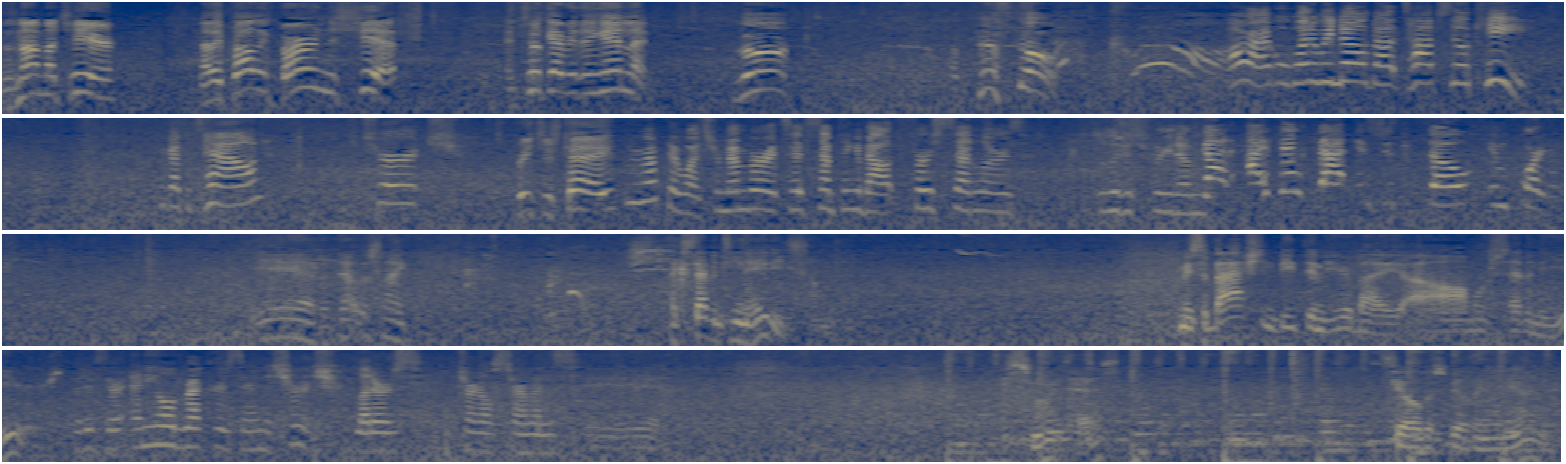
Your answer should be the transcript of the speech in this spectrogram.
There's not much here. Now, they probably burned the ship and took everything inland. Look! A pistol! Cool! All right, well, what do we know about Topsail Key? We got the town, church. Preacher's Cave. We were up there once, remember? It said something about first settlers, religious freedom. God, I think that is just so important. Yeah, but that was like... like 1780 something. I mean, Sebastian beat them here by uh, almost 70 years. But if there are any old records, they're in the church. Letters, journals, sermons. Yeah. It's smart, Tess. It's the oldest building on the island.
